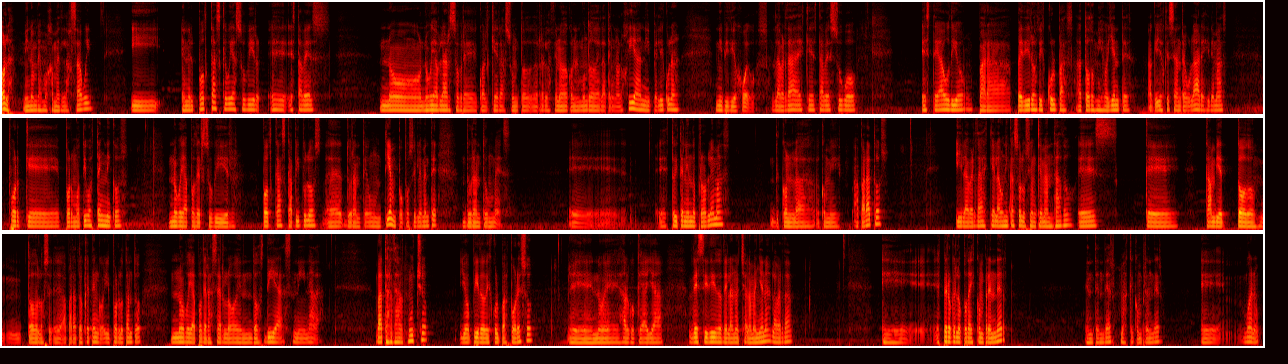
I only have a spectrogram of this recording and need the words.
Hola, mi nombre es Mohamed Lazawi y en el podcast que voy a subir eh, esta vez no, no voy a hablar sobre cualquier asunto relacionado con el mundo de la tecnología, ni películas, ni videojuegos. La verdad es que esta vez subo este audio para pediros disculpas a todos mis oyentes, aquellos que sean regulares y demás, porque por motivos técnicos no voy a poder subir podcast, capítulos eh, durante un tiempo, posiblemente durante un mes. Eh, estoy teniendo problemas con, la, con mis aparatos y la verdad es que la única solución que me han dado es que cambie todos los eh, aparatos que tengo y por lo tanto no voy a poder hacerlo en dos días ni nada. Va a tardar mucho, yo pido disculpas por eso, eh, no es algo que haya decidido de la noche a la mañana, la verdad. Eh, espero que lo podáis comprender, entender más que comprender. Eh, bueno,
